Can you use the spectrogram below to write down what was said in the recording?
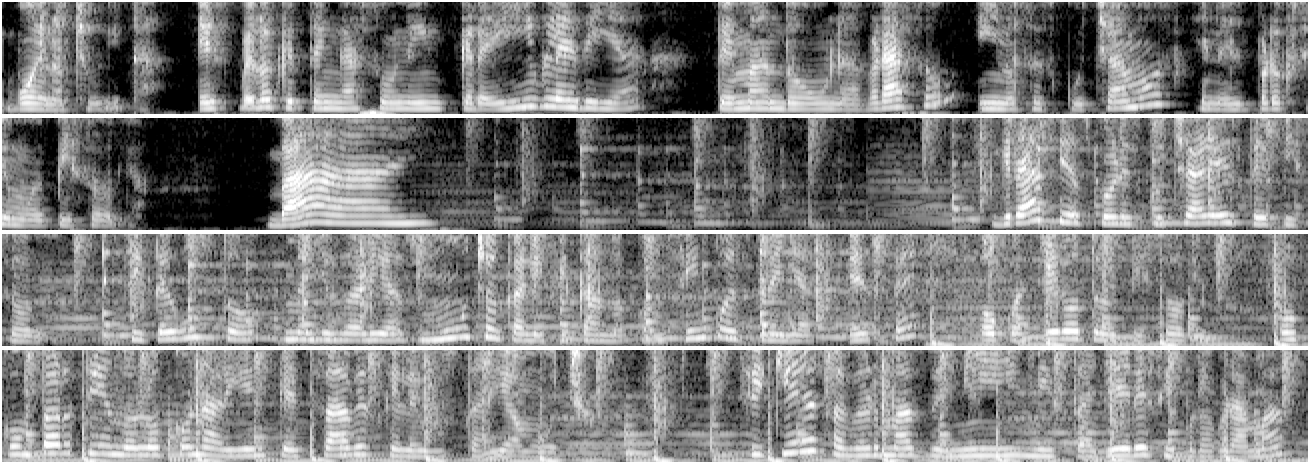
bueno, chulita, espero que tengas un increíble día. Te mando un abrazo y nos escuchamos en el próximo episodio. Bye. Gracias por escuchar este episodio. Si te gustó, me ayudarías mucho calificando con 5 estrellas este o cualquier otro episodio, o compartiéndolo con alguien que sabes que le gustaría mucho. Si quieres saber más de mí, mis talleres y programas,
